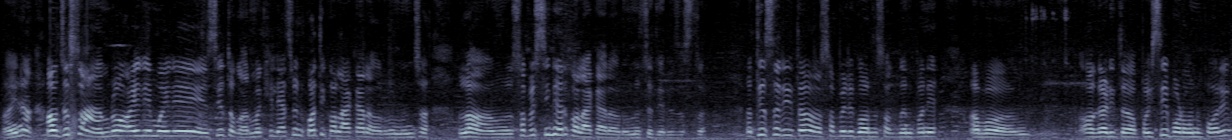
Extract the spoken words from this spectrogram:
होइन? अब जस्तो हाम्रो अहिले मैले सेतो घरमा खेलेको छु नि कति कलाकारहरू हुनुहुन्छ? ल सबै सिनियर कलाकारहरू हुनुहुन्छ धेरै जस्तो। त्यसरी त सबैले गर्न सक्दैन पनि। अब अगाडि त पैसै बढाउनु पऱ्यो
